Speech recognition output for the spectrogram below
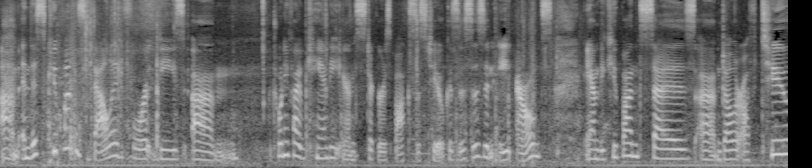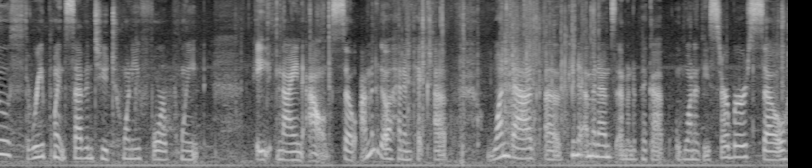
Um, and this coupon is valid for these um, 25 candy and stickers boxes too because this is an 8 ounce and the coupon says um, dollar off 2 3.7 to 24 eight, nine ounce. So I'm gonna go ahead and pick up one bag of peanut M&Ms. I'm gonna pick up one of these Starburst. So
